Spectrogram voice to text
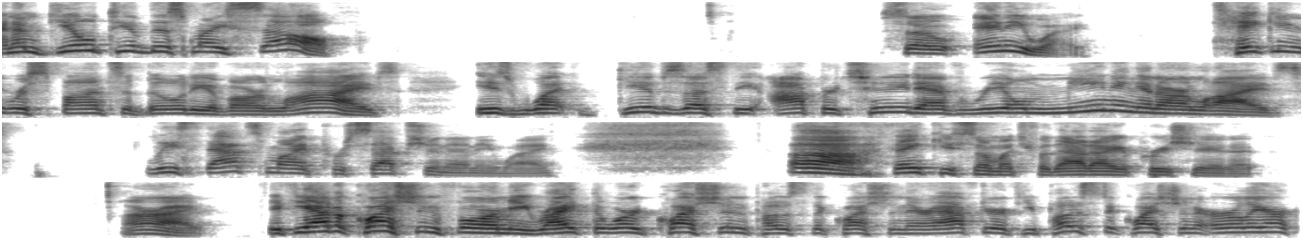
And I'm guilty of this myself. So, anyway, taking responsibility of our lives is what gives us the opportunity to have real meaning in our lives. At least that's my perception, anyway. Ah, thank you so much for that. I appreciate it. All right. If you have a question for me, write the word question, post the question thereafter. If you post a question earlier,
